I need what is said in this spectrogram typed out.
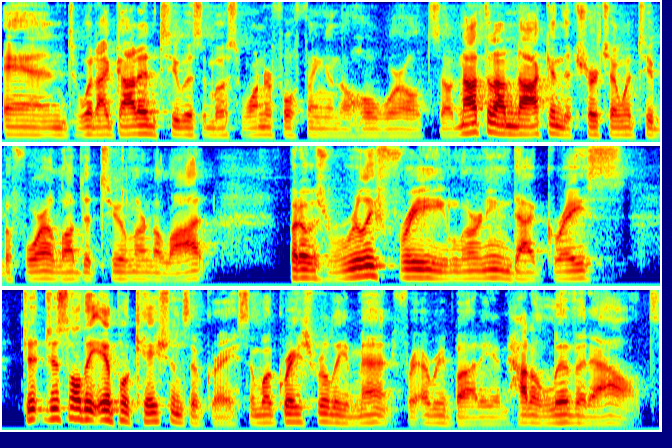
And what I got into was the most wonderful thing in the whole world. So, not that I'm knocking the church I went to before, I loved it too and learned a lot, but it was really free learning that grace, just all the implications of grace and what grace really meant for everybody and how to live it out.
